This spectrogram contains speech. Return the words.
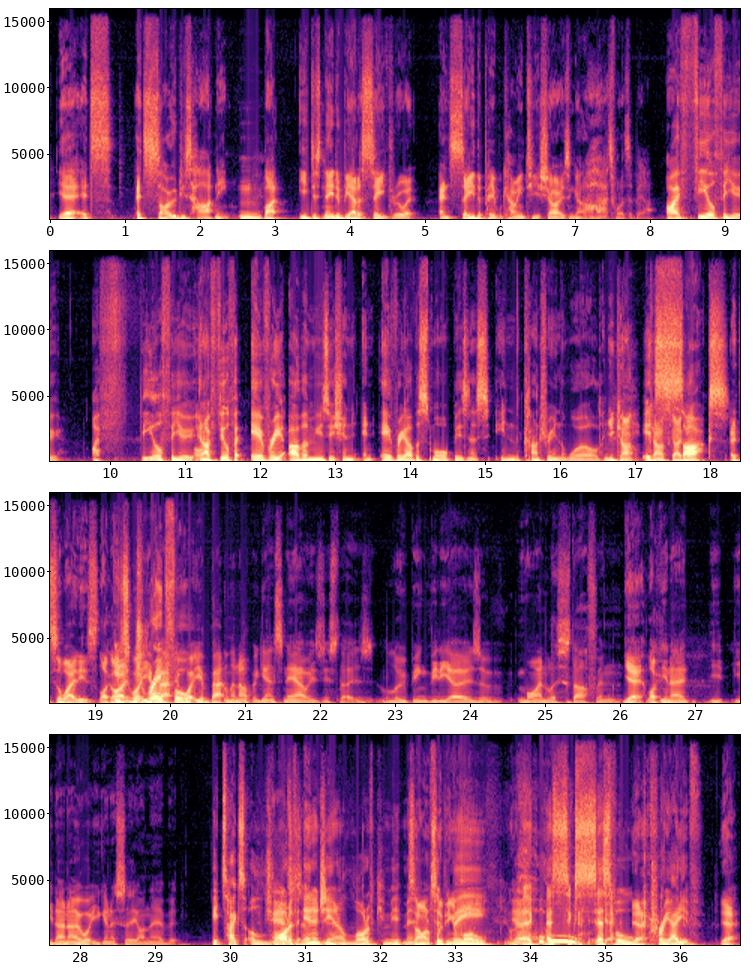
yeah, it's it's so disheartening, but you just need to be able to see through it and see the people coming to your shows and go, oh, that's what it's about. I feel for you. I feel for you. And Oh. I feel for every other musician and every other small business in the country in the world. And you can't, It can't escape sucks. it. It's the way it is. Like It's I, what- you're bat- dreadful. what you're battling up against now is just those looping videos of mindless stuff, and yeah, like you know, you, you don't know what you're going to see on there, but It takes a lot chances of of- energy yeah. and a lot of commitment Someone to flipping a be bottle. Yeah. a, a successful Yeah. creative. yeah,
